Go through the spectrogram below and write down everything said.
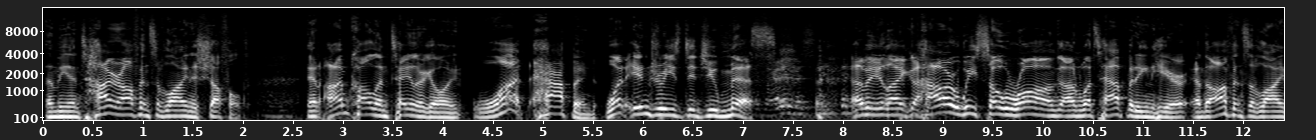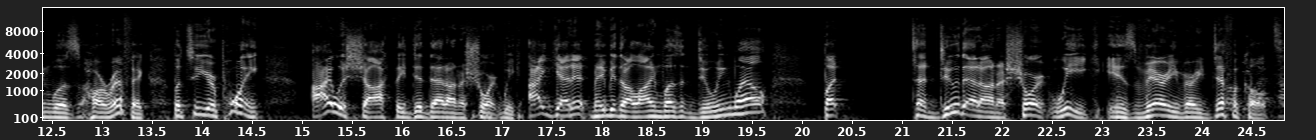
and the entire offensive line is shuffled and I'm calling Taylor going, What happened? What injuries did you miss? I mean, like, how are we so wrong on what's happening here? And the offensive line was horrific. But to your point, I was shocked they did that on a short week. I get it. Maybe their line wasn't doing well, but to do that on a short week is very, very difficult.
